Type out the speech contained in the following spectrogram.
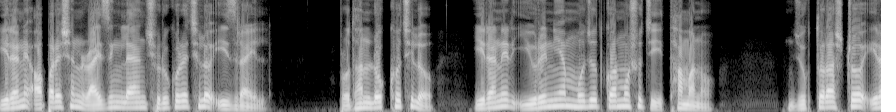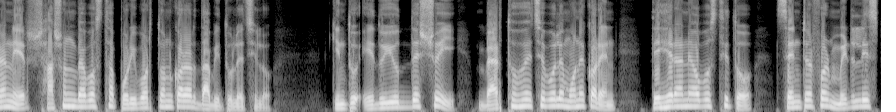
ইরানে অপারেশন রাইজিং লায়ন শুরু করেছিল ইসরায়েল। প্রধান লক্ষ্য ছিল ইরানের ইউরেনিয়াম মজুদ কর্মসূচি থামানো। যুক্তরাষ্ট্র ইরানের শাসন ব্যবস্থা পরিবর্তন করার দাবি তুলেছিল। কিন্তু এ দুই উদ্দেশ্যই ব্যর্থ হয়েছে বলে মনে করেন তেহরানে অবস্থিত centre for Middle East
